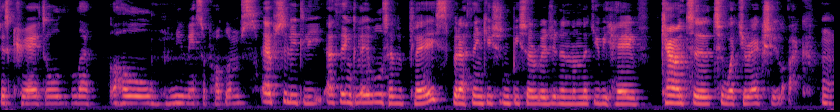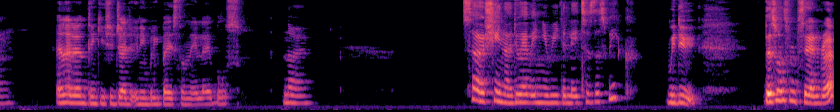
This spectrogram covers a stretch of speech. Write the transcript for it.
just create all like a whole new mess of problems. Absolutely. I think labels have a place, but I think you shouldn't be so rigid in them that you behave counter to what you're actually like. Mm. And I don't think you should judge anybody based on their labels. No. So, Sheena, do we have any reader letters this week? We do. This one's from Sandra,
